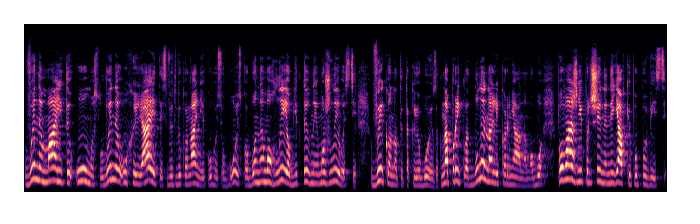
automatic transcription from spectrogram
ви не маєте умислу, ви не ухиляєтесь від виконання якогось обов'язку або не могли об'єктивної можливості виконати такий обов'язок. Наприклад, були на лікарняному або поважні причини неявки по повістці.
